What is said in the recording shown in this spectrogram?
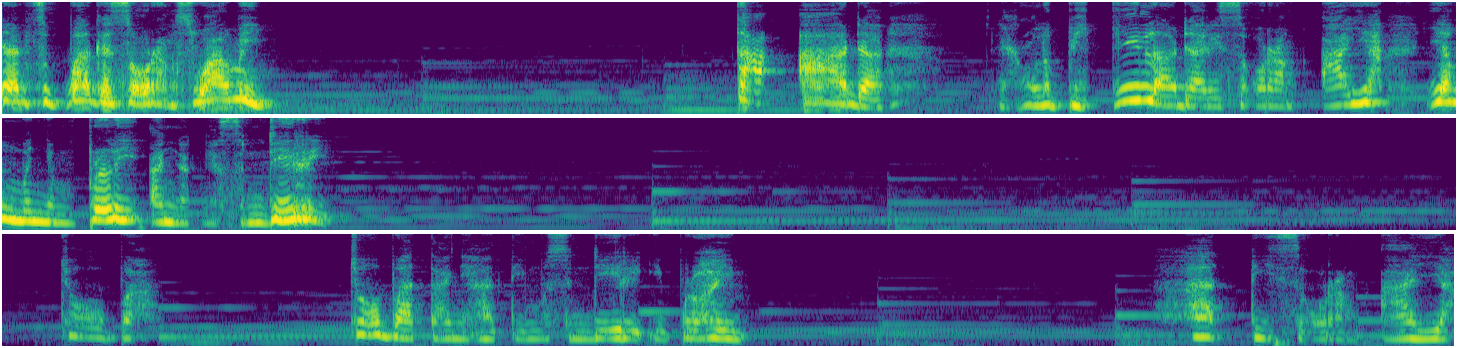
dan sebagai seorang suami. Ada yang lebih gila dari seorang ayah yang menyembeli anaknya sendiri. Coba, coba tanya hatimu sendiri Ibrahim hati seorang ayah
